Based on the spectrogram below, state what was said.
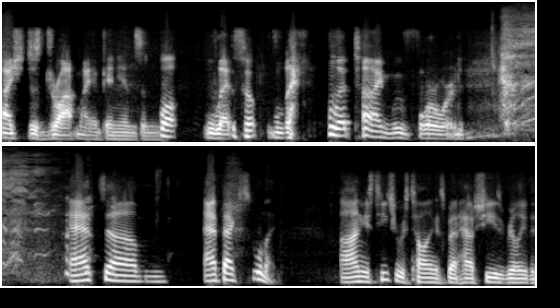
I should just drop my opinions and Well, let So let, let time move forward. at um, at back to school night, Anya's teacher was telling us about how she's really the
